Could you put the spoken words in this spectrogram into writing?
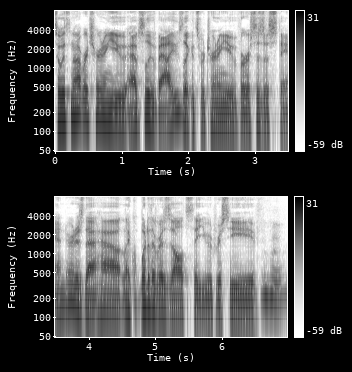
So it's not returning you absolute values, like it's returning you versus a standard. Is that how like what are the results that you would receive mm-hmm.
